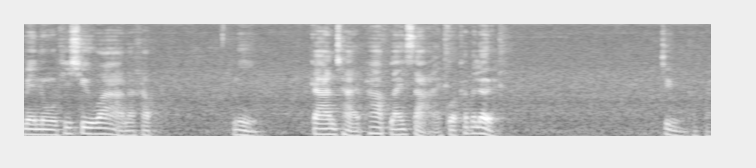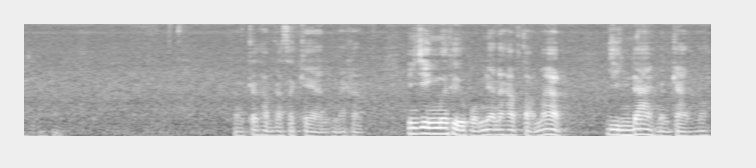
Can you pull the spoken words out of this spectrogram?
เมนูที่ชื่อว่านะครับ นี่การฉายภาพไร้สายกดเข้าไปเลย จึงเข้าไปนะครับมันก็ทำการสแกนนะครับ จริงๆ มือถือผมเนี่ยนะครับสามารถยิงได้เหมือนกันเนาะ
